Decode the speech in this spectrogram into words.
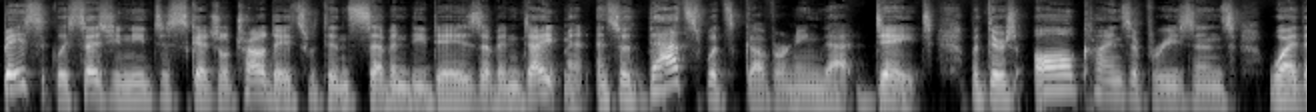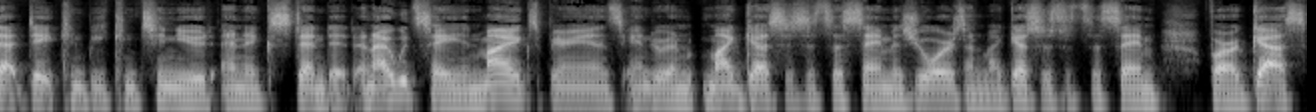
basically says you need to schedule trial dates within 70 days of indictment. And so that's what's governing that date. But there's all kinds of reasons why that date can be continued and extended. And I would say in my experience, Andrew, and my guess is it's the same as yours, and my guess is it's the same for our guests,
